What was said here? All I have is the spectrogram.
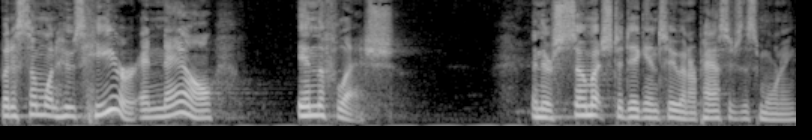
but as someone who's here and now in the flesh. And there's so much to dig into in our passage this morning.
